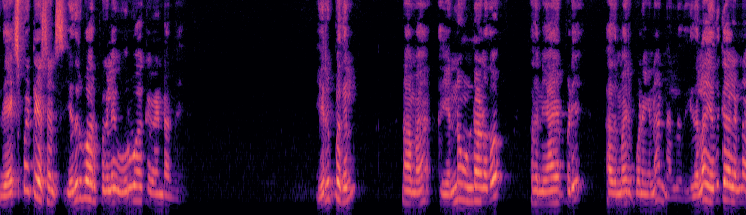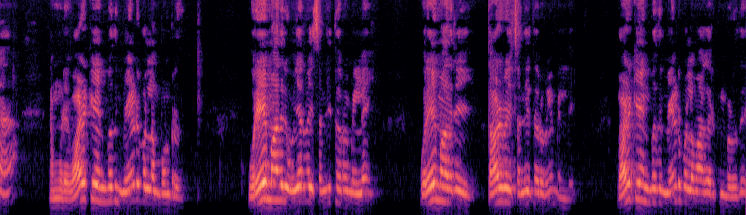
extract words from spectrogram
இந்த எக்ஸ்பெக்டேஷன்ஸ் எதிர்பார்ப்புகளை உருவாக்க வேண்டாமே. இருப்பதில் நாம் என்ன உண்டானதோ அதை நியாயப்படி அது மாதிரி போனீங்கன்னா நல்லது. இதெல்லாம் எதுக்காகன்னா நம்முடைய வாழ்க்கை என்பது மேடு பள்ளம் போன்றது. ஒரே மாதிரி உயர்வை சந்தித்தவரும் இல்லை ஒரே மாதிரி தாழ்வை சந்தித்தவர்களும் இல்லை. வாழ்க்கை என்பது மேடு பள்ளமாக இருக்கும் பொழுது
